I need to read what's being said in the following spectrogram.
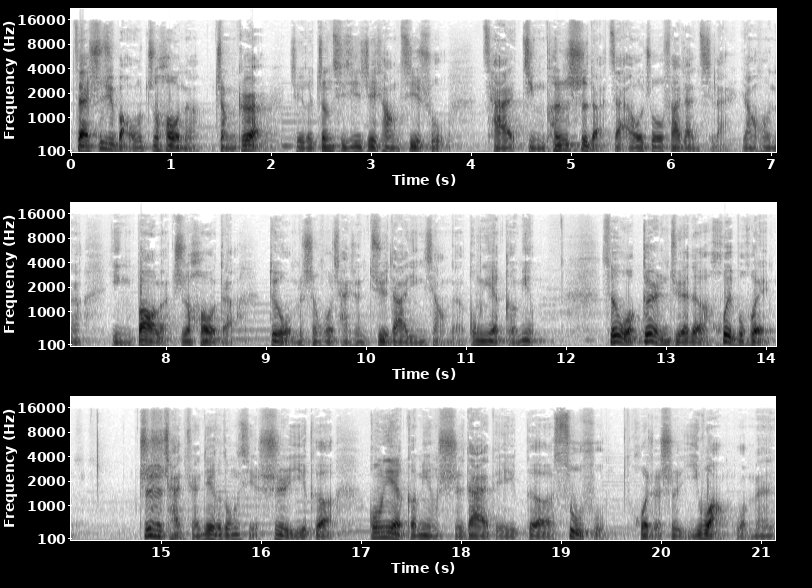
在失去保护之后呢，整个这个蒸汽机这项技术才井喷式的在欧洲发展起来，然后呢，引爆了之后的对我们生活产生巨大影响的工业革命。所以我个人觉得，会不会？知识产权这个东西是一个工业革命时代的一个束缚，或者是以往我们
